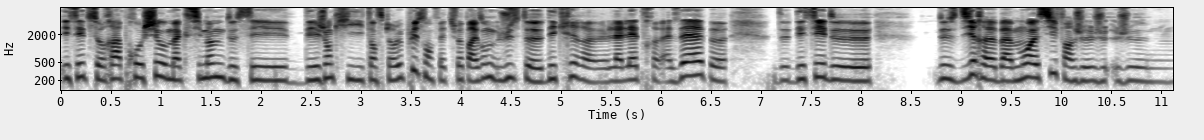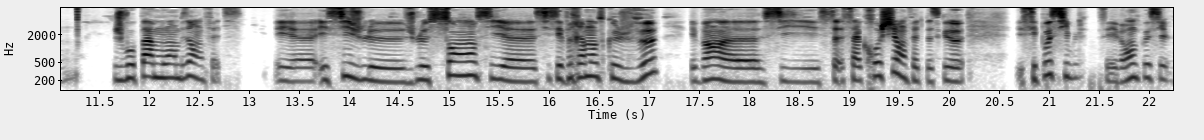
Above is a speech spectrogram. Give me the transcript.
essayer de se rapprocher au maximum de ces des gens qui t'inspirent le plus, en fait. Tu vois, par exemple, juste euh, d'écrire euh, la lettre à Zep, de d'essayer de de se dire, bah moi aussi, enfin, je, je je je vaux pas moins bien, en fait. Et, euh, et si je le, je le sens, si, euh, si c'est vraiment ce que je veux, et eh ben, euh, si s'accrocher en fait, parce que c'est possible, c'est vraiment possible.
